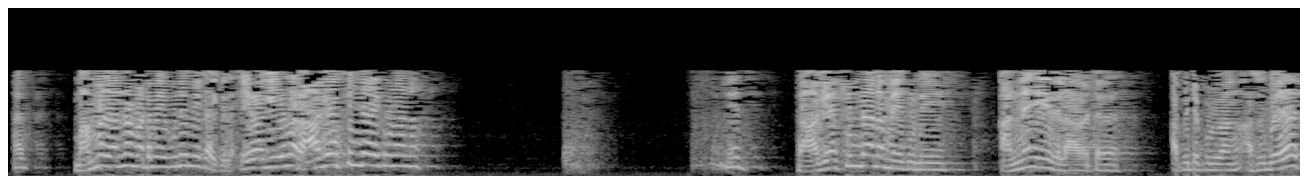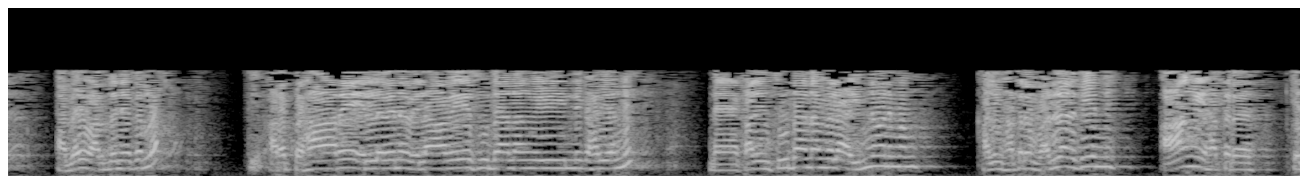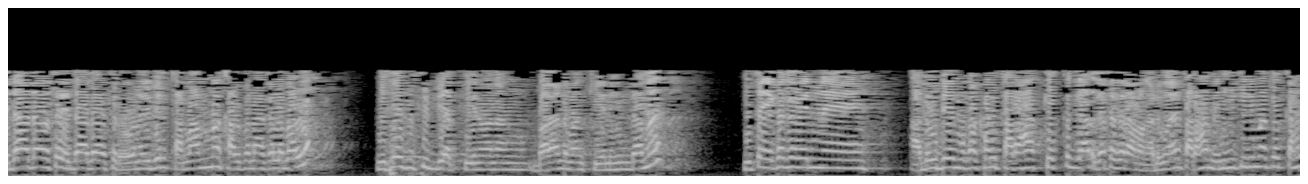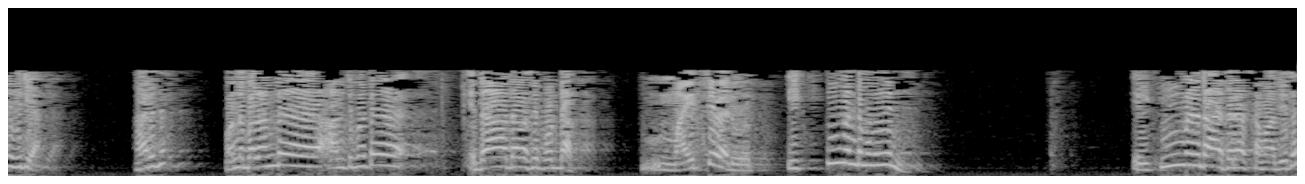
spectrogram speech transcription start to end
හරි. මම දන්නවා මට මේක උනේ මේකයි කියලා. ඒ වගේම රාගයක් හින්දා ඒක වුණා නම් නේද? රාගයක් හින්දා නම් මේකුනේ අන්න ඒ වෙලාවට අපිට පුළුවන් අසුබය හැබැයි වර්ධනය කරලා අර ප්‍රහාරයේ එල්ල වෙන වෙලාවේ සූදානම් වෙවි ඉන්න එක හරියන්නේ නෑ කලින් සූදානම් වෙලා ඉන්නවනේ මම කලින් හතරම වඩලානේ තියෙන්නේ ආන්ගේ හතර එදා දවසේ එදා දවසේ ඕන විදිහට තමන්ම කල්පනා කරලා බලලා විශේෂ සිද්ධියක් තියෙනවා නම් බලන්න මම කියන හින්දාම හිත එකක වෙන්නේ අද උදේ මොකක් හරි තරහක් එක්ක ගත කරා මම අඩුම තරහ මෙනෙහි කිරීමක් එක්ක හරි හිටියා. හරිද? ඔන්න බලන්න අන්තිමට එදා දවසේ පොඩ්ඩක් මෛත්‍රිය වැඩුවොත් ඉක්මනට මොකද වෙන්නේ? ඉක්මනට ආයතරයක් සමාධියට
